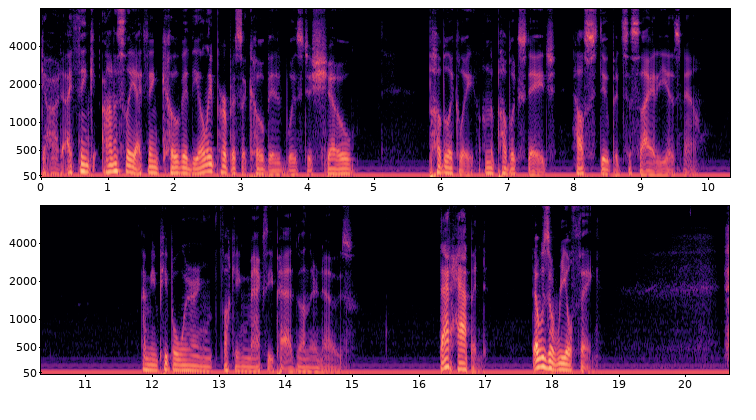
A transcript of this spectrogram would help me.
God, I think honestly, I think COVID. The only purpose of COVID was to show publicly on the public stage how stupid society is now. I mean, people wearing fucking maxi pads on their nose. That happened. That was a real thing. I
